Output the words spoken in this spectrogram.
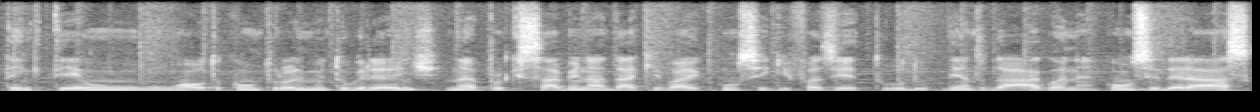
tem que ter um, um autocontrole muito grande, não é porque sabe nadar que vai conseguir fazer tudo dentro da água, né? Considerar as,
